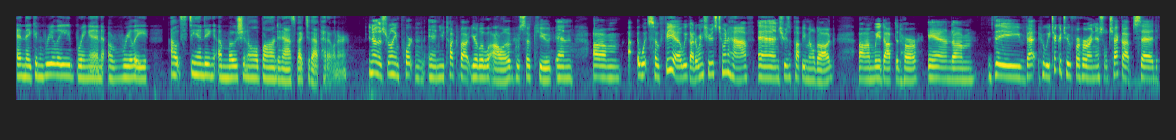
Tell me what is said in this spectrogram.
and they can really bring in a really outstanding emotional bond and aspect to that pet owner. You know, that's really important. And you talk about your little Olive, who's so cute. And um, with Sophia, we got her when she was two and a half, and she was a puppy mill dog. Um, we adopted her, and um, the vet who we took her to for her initial checkup said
